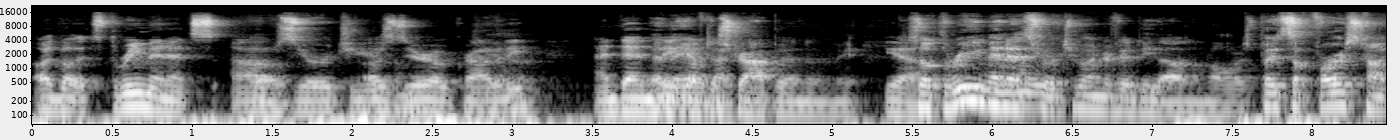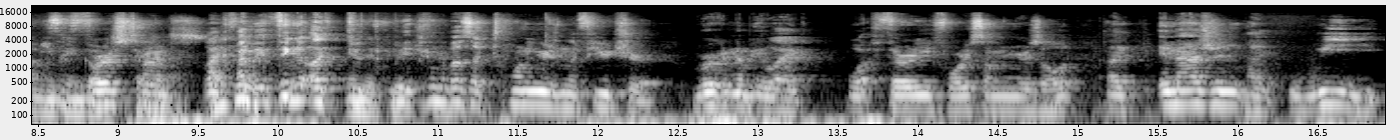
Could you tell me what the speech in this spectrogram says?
or no, it's three minutes of, of zero G or of zero gravity, Yeah. And then, then they, they, have to back. strap in and they, Yeah. So three minutes for two hundred fifty thousand dollars, but it's the first time you It's can the go first to time. space. Like, I, think mean, think like dude, the future. think about like twenty years in the future. We're gonna be like what 30, 40 something years old. Like imagine like we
